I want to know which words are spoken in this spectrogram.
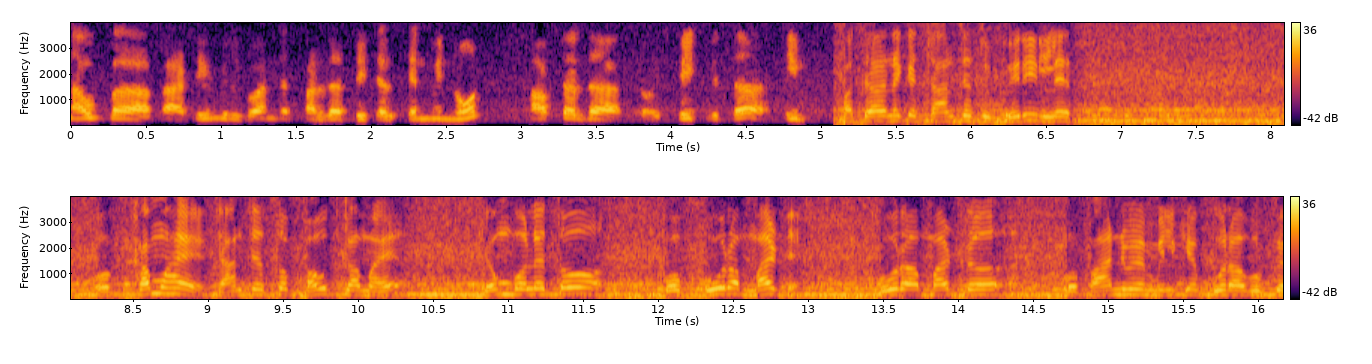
now uh, our team will go and then further details can be known after the we speak with the team बचाने के चांसेस वेरी लेस वो कम है चांसेस तो बहुत कम है क्यों बोले तो वो पूरा मड पूरा मड वो पानी में मिलके पूरा उसके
